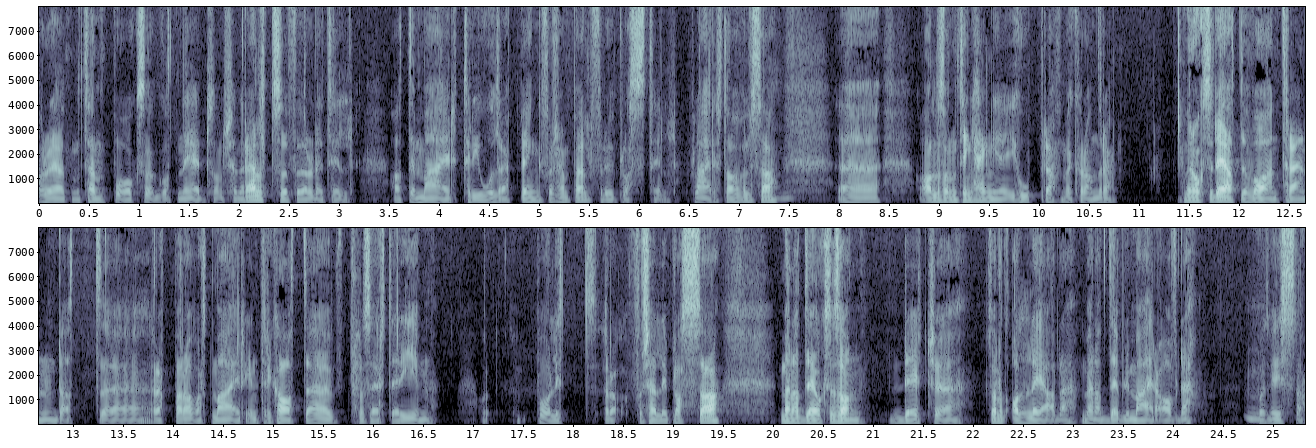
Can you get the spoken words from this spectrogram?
Og det at når tempoet også har gått ned sånn generelt, så fører det til at det er mer triolrapping, for eksempel, for det er plass til flere stavelser. Eh, alle sånne ting henger i hop med hverandre. Men også det at det var en trend at uh, rappere ble mer intrikate, plasserte rim på litt forskjellige plasser. Men at det er også sånn Det er ikke sånn at alle gjør det, men at det blir mer av det. på et vis da.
